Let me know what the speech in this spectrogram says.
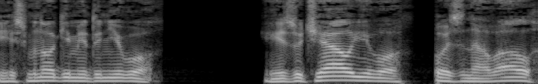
И с многими до него. Изучал его, познавал.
